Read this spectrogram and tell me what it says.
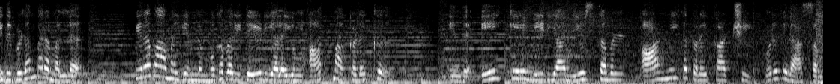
இது விளம்பரம் அல்ல பிறவாமை என்னும் முகவரி தேடி அலையும் ஆத்மாக்களுக்கு இந்த A K media news Tamil ஆன்மீக தொலைக்காட்சி ஒரு விலாசம்.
